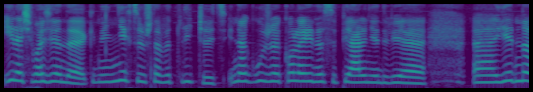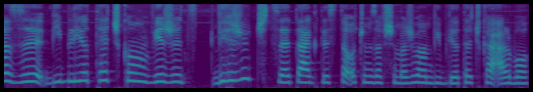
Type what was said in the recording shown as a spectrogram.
ileś łazienek, nie, nie chcę już nawet liczyć. I na górze kolejne sypialnie, dwie. E, jedna z biblioteczką w wieżyc, wieżyczce, tak, to jest to, o czym zawsze marzyłam, biblioteczka albo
